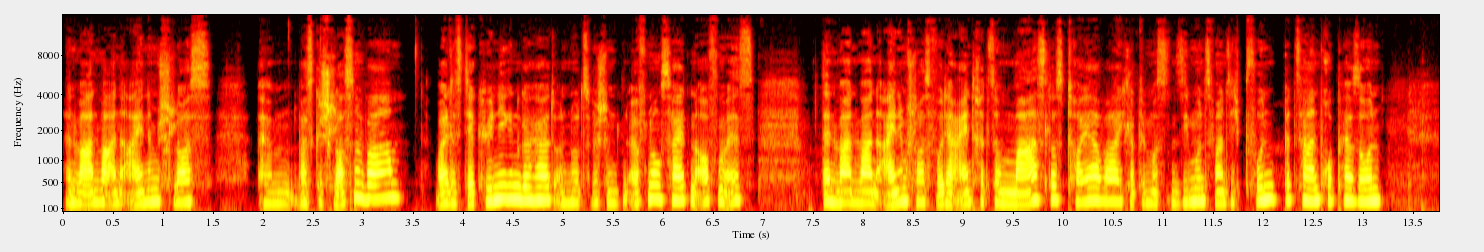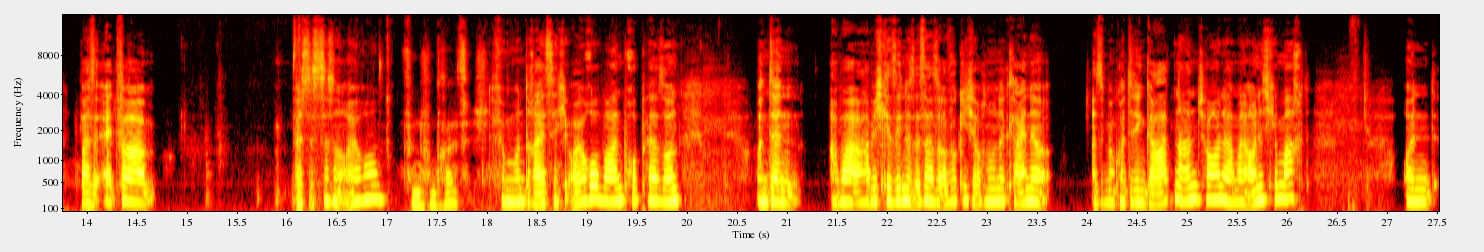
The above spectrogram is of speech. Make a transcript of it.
Dann waren wir an einem Schloss, ähm, was geschlossen war, weil das der Königin gehört und nur zu bestimmten Öffnungszeiten offen ist. Dann waren wir an einem Schloss, wo der Eintritt so maßlos teuer war. Ich glaube, wir mussten 27 Pfund bezahlen pro Person, was etwa was ist das in Euro? 35. 35 Euro waren pro Person. Und dann, aber habe ich gesehen, das ist also auch wirklich auch nur eine kleine, also man konnte den Garten anschauen, da haben wir auch nicht gemacht. Und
